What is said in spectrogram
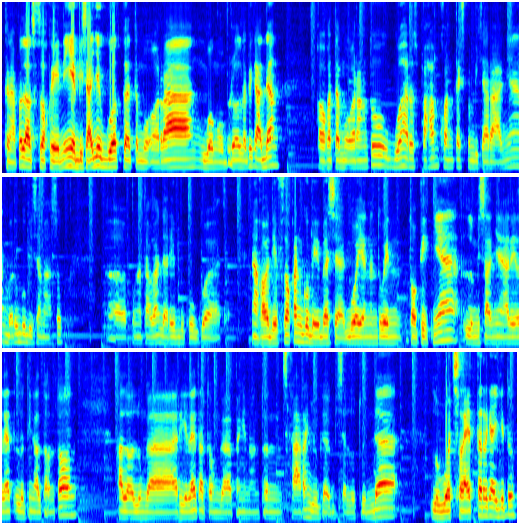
kenapa lewat vlog ini ya bisa aja gue ketemu orang gue ngobrol tapi kadang kalau ketemu orang tuh gue harus paham konteks pembicaraannya baru gue bisa masuk uh, pengetahuan dari buku gue nah kalau di vlog kan gue bebas ya. Gue yang nentuin topiknya lu misalnya relate lu tinggal tonton. Kalau lu nggak relate atau nggak pengen nonton sekarang juga bisa lu tunda lu watch later kayak gitu.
